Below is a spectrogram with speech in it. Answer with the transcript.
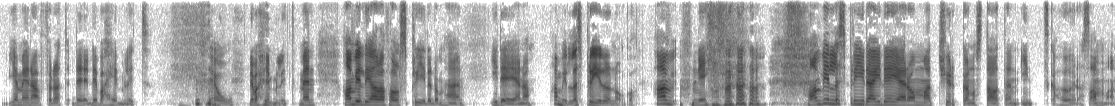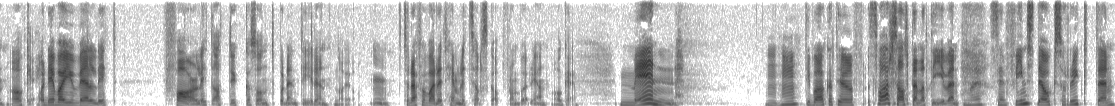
jag menar för att det, det var hemligt. Jo. Det var hemligt, men han ville i alla fall sprida de här idéerna. Han ville sprida något. Han, nej. han ville sprida idéer om att kyrkan och staten inte ska höra samman. Okej. Och det var ju väldigt farligt att tycka sånt på den tiden. Nåja, Mm. Så därför var det ett hemligt sällskap från början. okej. Men Mhm. tillbaka till svarsalternativen. Nej. Sen finns det också rykten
